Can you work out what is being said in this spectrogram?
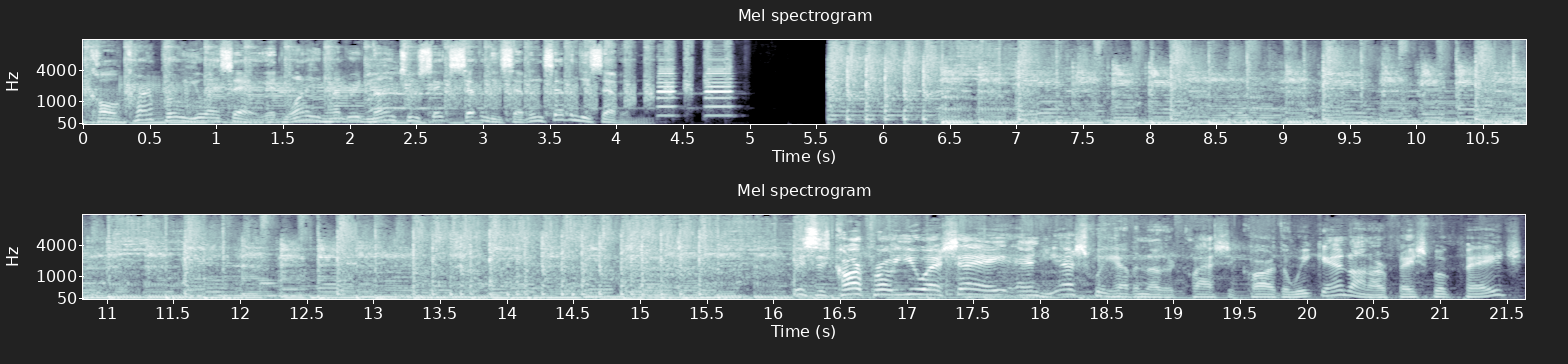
Call CarPro USA at 1-800-926-7777. This is CarPro USA, and yes, we have another classic car of the weekend on our Facebook page.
